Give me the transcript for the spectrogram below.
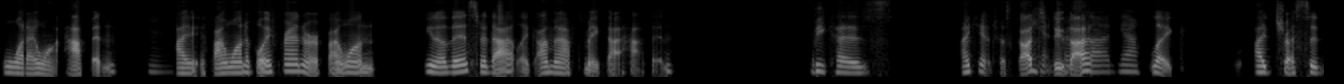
what I want happen. Mm. I if I want a boyfriend or if I want, you know, this or that, like, I'm gonna have to make that happen because I can't trust God to Can't do trust that. God. Yeah. Like, I trusted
